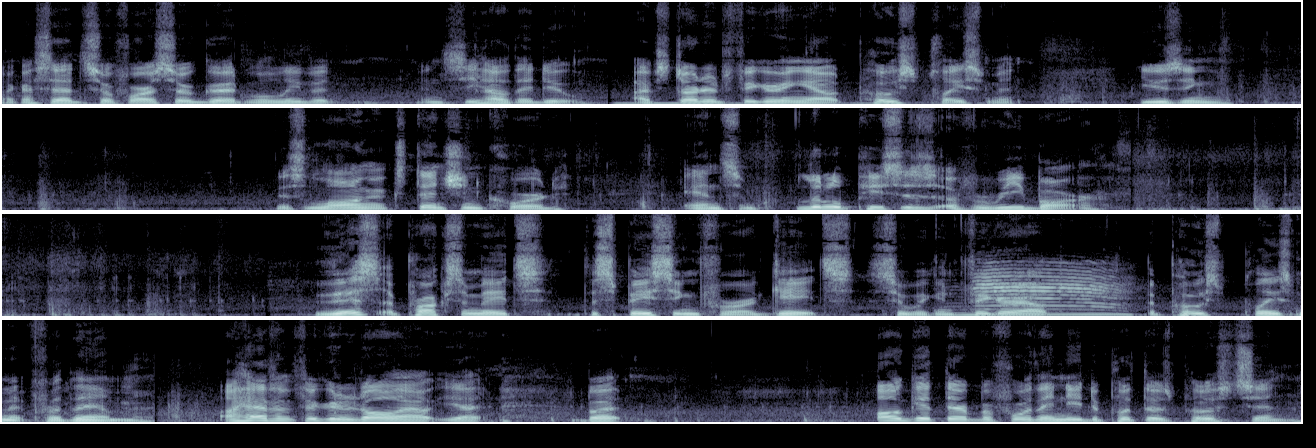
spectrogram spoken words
like I said, so far so good. We'll leave it and see how they do. I've started figuring out post placement using this long extension cord and some little pieces of rebar. This approximates the spacing for our gates so we can figure out the post placement for them. I haven't figured it all out yet, but I'll get there before they need to put those posts in.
